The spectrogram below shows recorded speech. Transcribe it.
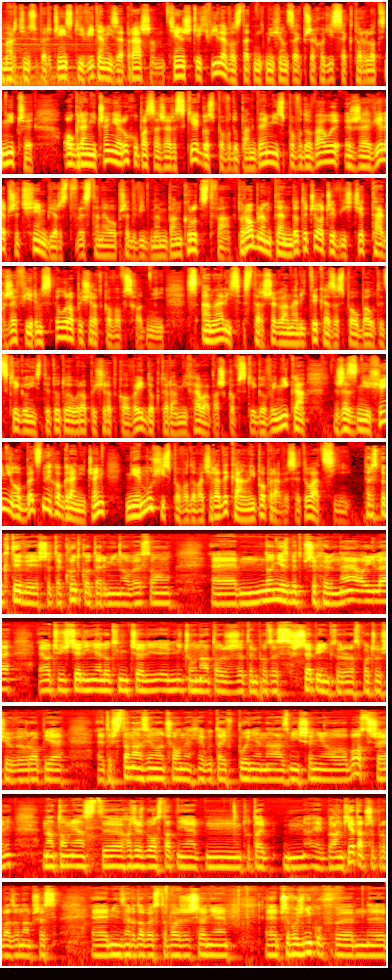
Marcin Superczyński, witam i zapraszam. Ciężkie chwile w ostatnich miesiącach przechodzi sektor lotniczy. Ograniczenia ruchu pasażerskiego z powodu pandemii spowodowały, że wiele przedsiębiorstw stanęło przed widmem bankructwa. Problem ten dotyczy oczywiście także firm z Europy Środkowo-Wschodniej. Z analiz starszego analityka zespołu Bałtyckiego Instytutu Europy Środkowej, doktora Michała Paszkowskiego, wynika, że zniesienie obecnych ograniczeń nie musi spowodować radykalnej poprawy sytuacji. Perspektywy jeszcze te krótko krótkoterminowe są no, niezbyt przychylne, o ile e, oczywiście linie lotnicze liczą na to, że ten proces szczepień, który rozpoczął się w Europie, e, też w Stanach Zjednoczonych, jakby tutaj wpłynie na zmniejszenie obostrzeń. Natomiast e, chociażby ostatnie mm, tutaj mm, jakby ankieta przeprowadzona przez Międzynarodowe Stowarzyszenie Przewoźników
